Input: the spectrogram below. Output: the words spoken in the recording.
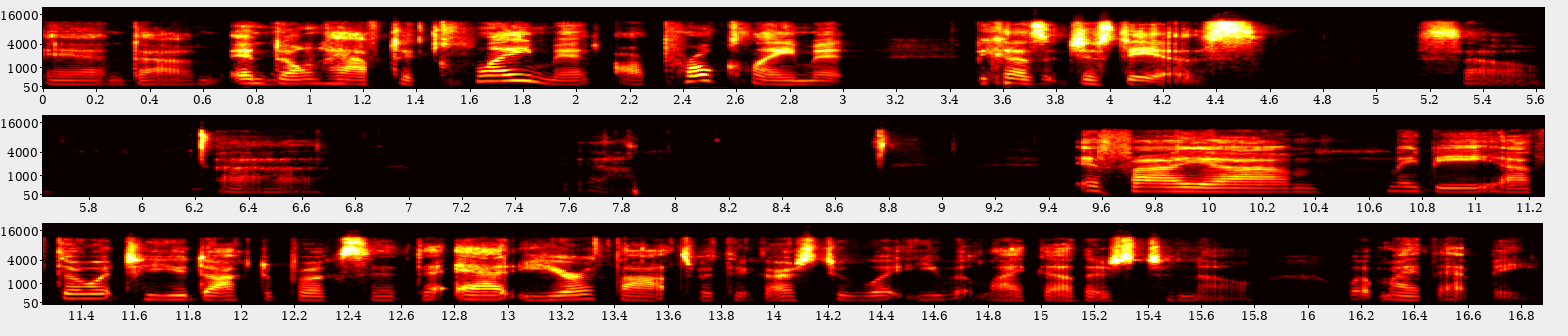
and um, and don't have to claim it or proclaim it because it just is. So. Uh, yeah. If I um, maybe uh, throw it to you, Dr. Brooks, uh, to add your thoughts with regards to what you would like others to know, what might that be?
